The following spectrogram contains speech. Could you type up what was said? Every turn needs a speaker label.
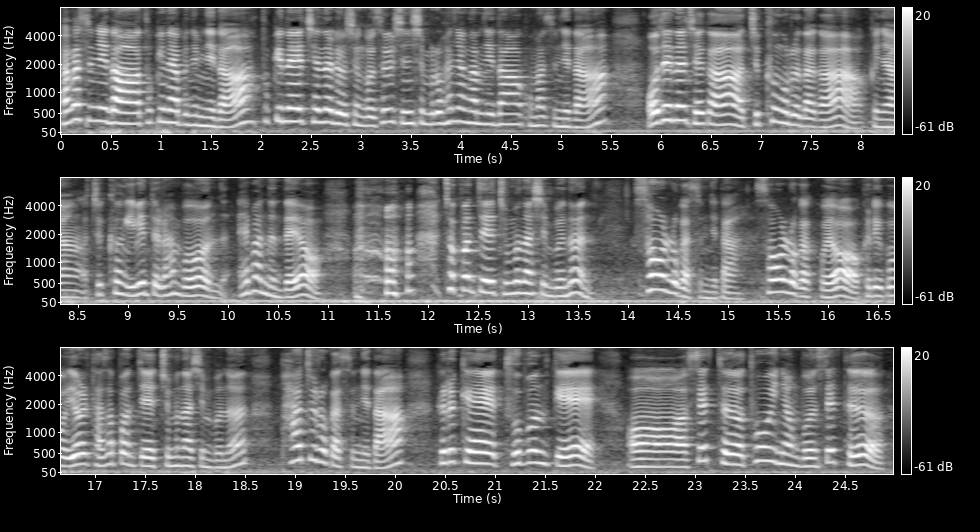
Speaker 1: 반갑습니다. 토끼네 아버님입니다. 토끼네 채널에 오신 것을 진심으로 환영합니다. 고맙습니다. 어제는 제가 즉흥으로다가 그냥 즉흥 이벤트를 한번 해봤는데요. 첫 번째 주문하신 분은 서울로 갔습니다. 서울로 갔고요. 그리고 15번째 주문하신 분은 파주로 갔습니다. 그렇게 두 분께 어, 세트, 토인형분 세트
